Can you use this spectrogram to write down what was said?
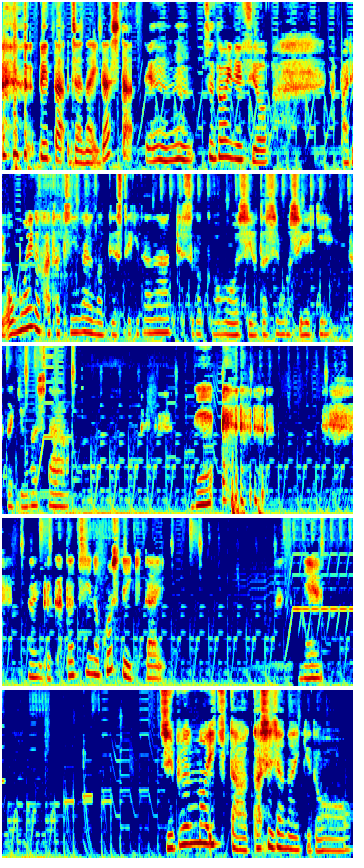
出た、じゃない、出したって、うんうん、すごいですよ。やっぱり思いが形になるのって素敵だなってすごく思うし、私も刺激いただきました。ね。なんか形残していきたい。ね。自分の生きた証じゃないけど、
